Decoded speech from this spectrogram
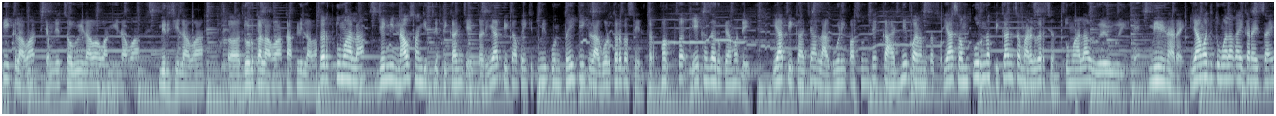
पीक लावा त्यामध्ये चवळी लावा वांगी लावा मिरची लावा दोडका लावा काकडी लावा. तर तुम्हाला जे मी नाव सांगितले पिकांचे तर या पिकापैकी तुम्ही कोणतंही पीक लागवड करत असेल तर फक्त एक हजार रुपयामध्ये या पिकाच्या लागवडीपासून ते काढणीपर्यंत या संपूर्ण पिकांचं मार्गदर्शन तुम्हाला वेळोवेळी मिळणार आहे. यामध्ये तुम्हाला काय करायचं आहे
